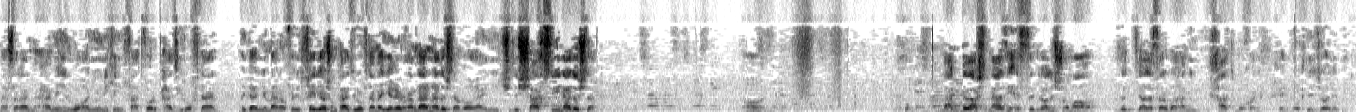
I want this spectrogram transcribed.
مثلا همه این روحانیونی که این فتوا رو پذیرفتن به دلیل منافع خیلی هاشون پذیرفتن و یه قرون هم بر نداشتن واقعا. این چیز شخصی نداشتن. خب من ببخشید من از این استدلال شما جلسه رو با همین ختم بکنیم خیلی نکته جالبی.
